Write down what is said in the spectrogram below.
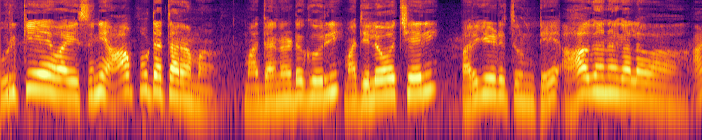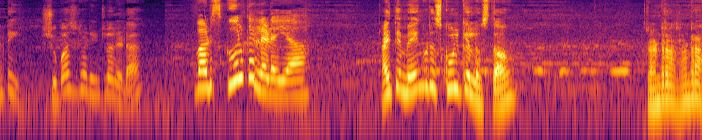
ఉరికే వయసుని ఆపుట తరమా. మదనడుగురి మదిలో చేరి పరిగెడుతుంటే ఆగనగలవా? ఆంటీ సుభాష్ గారు ఇంట్లో లేడా? వాడు స్కూల్కి వెళ్ళాడయ్యా. అయితే మేము కూడా స్కూల్కి వెళ్ళి వస్తాం. రండ్రా రండ్రా.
